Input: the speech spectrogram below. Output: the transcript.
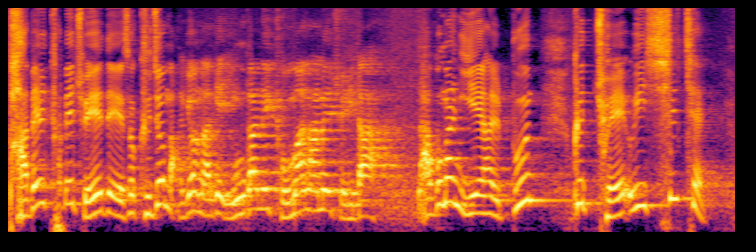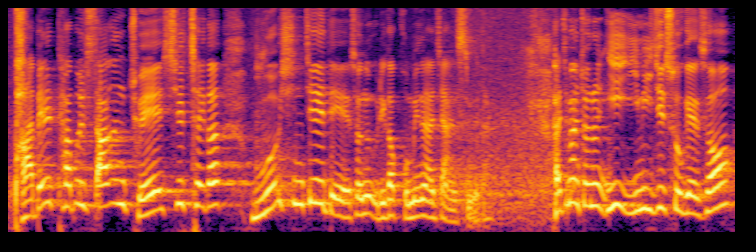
바벨탑의 죄에 대해서 그저 막연하게 인간의 교만함의 죄이다라고만 이해할 뿐 그 죄의 실체 바벨탑을 쌓은 죄의 실체가 무엇인지에 대해서는 우리가 고민하지 않습니다. 하지만 저는 이 이미지 속에서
